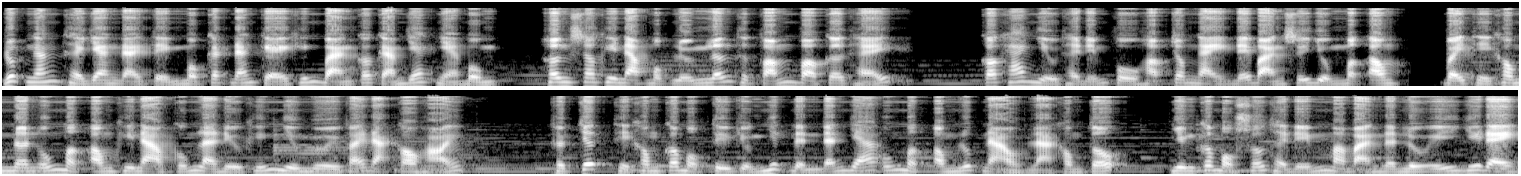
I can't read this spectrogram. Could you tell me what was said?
rút ngắn thời gian đại tiện một cách đáng kể khiến bạn có cảm giác nhẹ bụng hơn sau khi nạp một lượng lớn thực phẩm vào cơ thể. Có khá nhiều thời điểm phù hợp trong ngày để bạn sử dụng mật ong, vậy thì không nên uống mật ong khi nào cũng là điều khiến nhiều người phải đặt câu hỏi. Thực chất thì không có một tiêu chuẩn nhất định đánh giá uống mật ong lúc nào là không tốt, nhưng có một số thời điểm mà bạn nên lưu ý dưới đây.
